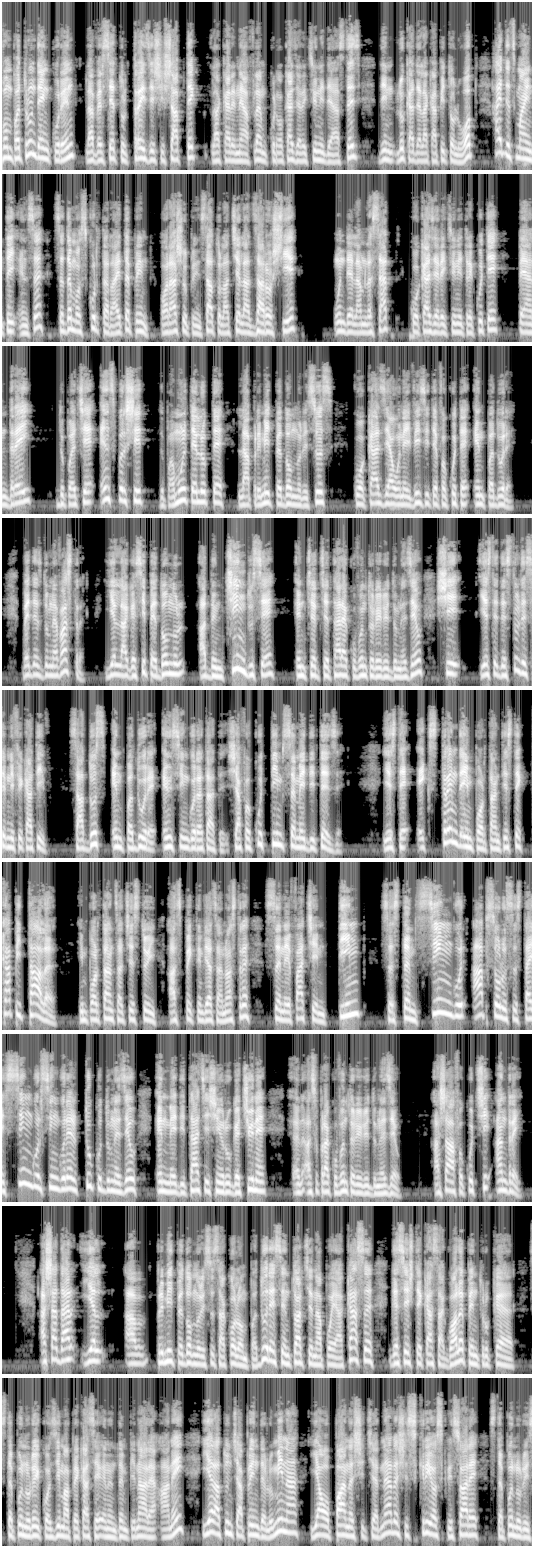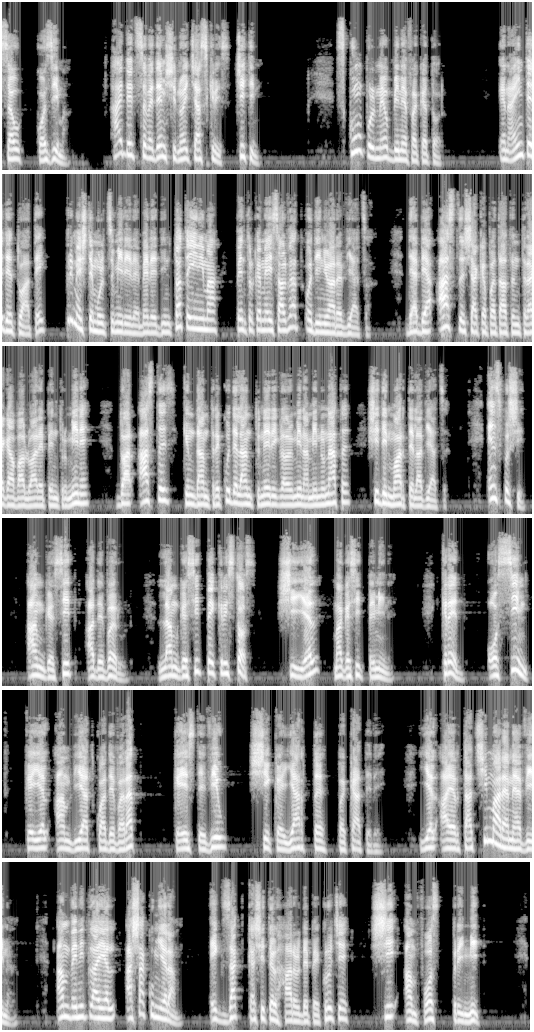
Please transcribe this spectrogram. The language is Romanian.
Vom pătrunde în curând la versetul 37, la care ne aflăm cu ocazia lecțiunii de astăzi, din Luca de la capitolul 8. Haideți mai întâi însă să dăm o scurtă raită prin orașul, prin satul acela Zaroșie, unde l-am lăsat cu ocazia lecțiunii trecute pe Andrei, după ce, în sfârșit, după multe lupte, l-a primit pe Domnul Isus cu ocazia unei vizite făcute în pădure. Vedeți dumneavoastră, el l-a găsit pe Domnul adâncindu-se în cercetarea cuvântului lui Dumnezeu și este destul de semnificativ. S-a dus în pădure, în singurătate și a făcut timp să mediteze. Este extrem de important, este capitală importanța acestui aspect în viața noastră, să ne facem timp să stăm singuri, absolut să stai singur, singurel tu cu Dumnezeu în meditație și în rugăciune asupra cuvântului lui Dumnezeu. Așa a făcut și Andrei. Așadar, el a primit pe Domnul Isus acolo în pădure, se întoarce înapoi acasă, găsește casa goală pentru că stăpânul lui Cozima plecase în întâmpinarea Anei, el atunci aprinde lumina, ia o pană și cerneală și scrie o scrisoare stăpânului său, Cozima. Haideți să vedem și noi ce a scris. Citim. Scumpul meu binefăcător, înainte de toate, primește mulțumirile mele din toată inima pentru că mi-ai salvat odinioară viața. De-abia astăzi și-a căpătat întreaga valoare pentru mine, doar astăzi când am trecut de la întuneric la lumina minunată și din moarte la viață. În sfârșit, am găsit adevărul. L-am găsit pe Hristos și El m-a găsit pe mine. Cred o simt că El a înviat cu adevărat, că este viu și că iartă păcatele. El a iertat și marea mea vină. Am venit la El așa cum eram, exact ca și tâlharul de pe cruce și am fost primit.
